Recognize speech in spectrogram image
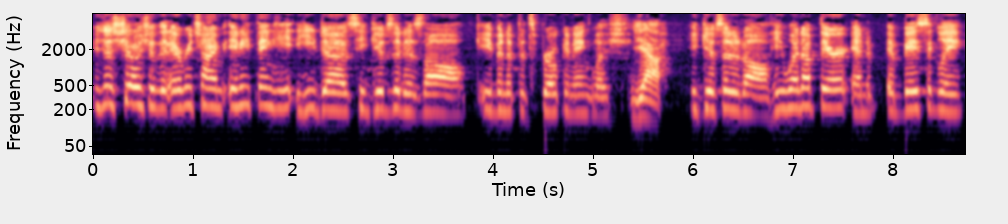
It just shows you that every time anything he, he does, he gives it his all, even if it's broken English. Yeah, He gives it at all. He went up there and it basically,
